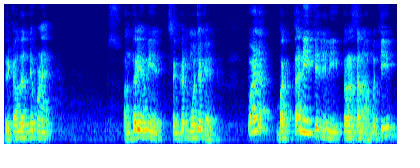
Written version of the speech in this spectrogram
त्रिकालज्ञ पण आहेत. अंतर्यामी आहेत. संकटमोचक आहेत. पण भक्तांनी केलेली प्रार्थना मग ती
